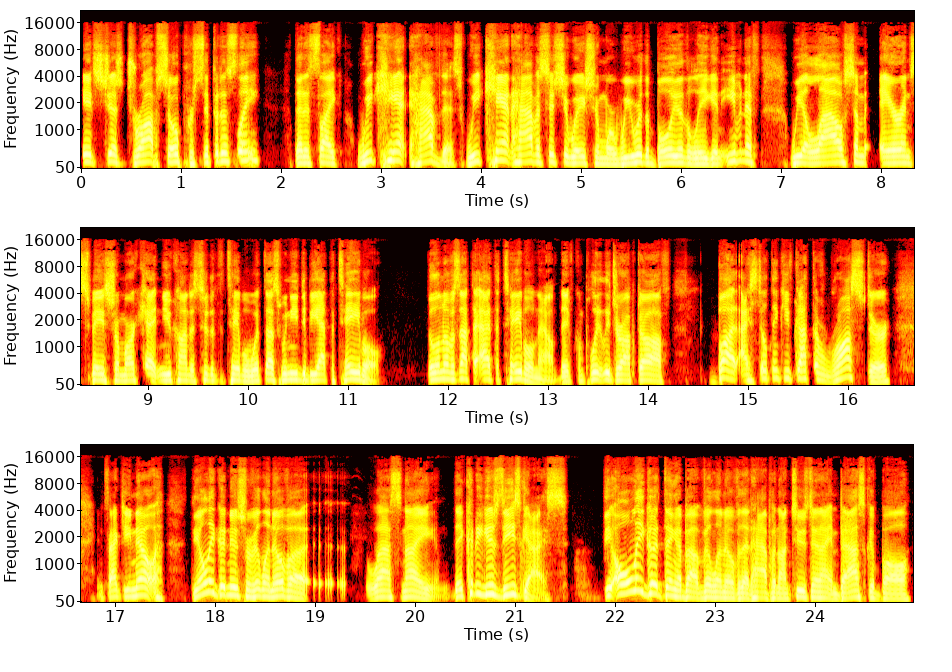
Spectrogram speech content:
it's just dropped so precipitously that it's like we can't have this. We can't have a situation where we were the bully of the league, and even if we allow some air and space for Marquette and UConn to sit at the table with us, we need to be at the table. Villanova's not at the table now. They've completely dropped off. But I still think you've got the roster. In fact, you know, the only good news for Villanova uh, last night, they could have used these guys. The only good thing about Villanova that happened on Tuesday night in basketball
